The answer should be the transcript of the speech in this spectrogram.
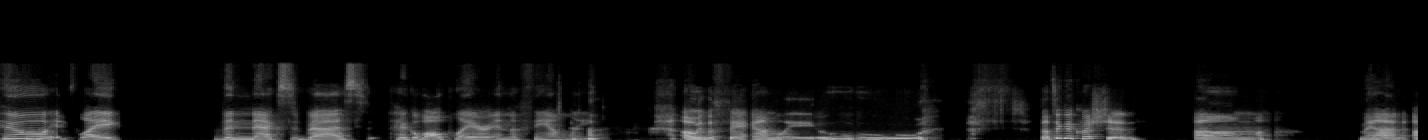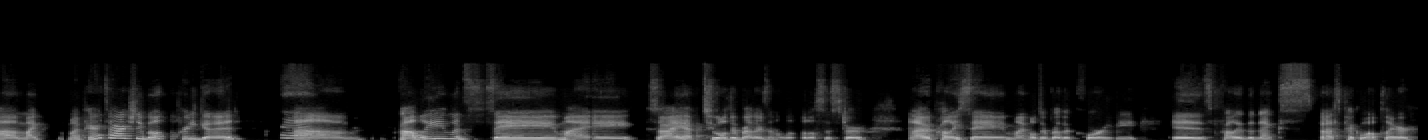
who mm-hmm. is like the next best pickleball player in the family? oh, in the family. Ooh. That's a good question. Um man, um, my my parents are actually both pretty good. Um, probably would say my so I have two older brothers and a little sister, and I would probably say my older brother Corey is probably the next best pickleball player.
